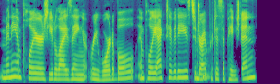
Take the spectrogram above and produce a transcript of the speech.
many employers utilizing rewardable employee activities to drive mm-hmm. participation,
